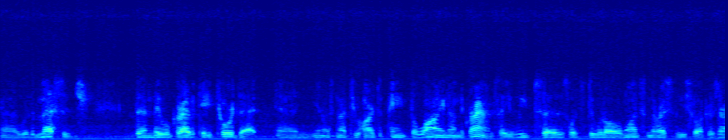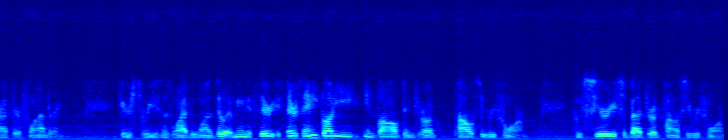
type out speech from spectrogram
uh, with a message, then they will gravitate toward that. And you know, it's not too hard to paint the line on the ground. Say, Leap says, "Let's do it all at once," and the rest of these fuckers are out there floundering. Here's the reasons why we want to do it. I mean, if there if there's anybody involved in drug policy reform who's serious about drug policy reform,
